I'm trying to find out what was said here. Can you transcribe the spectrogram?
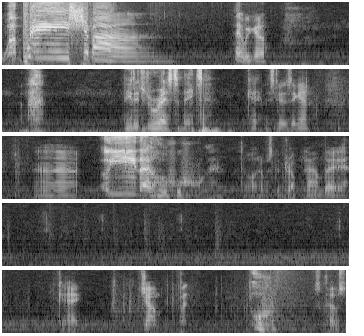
Whoopee Shabba! There we go. Needed to rest a bit. Okay, let's do this again. Uh, oh yeah, that. Thought I was going to drop down there. Okay. Jump, but... Ooh! was close.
